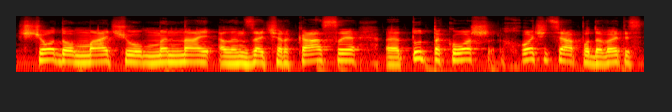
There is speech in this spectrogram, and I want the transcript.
Щодо матчу Минай ЛНЗ Черкаси, е, тут також хочеться подивитись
